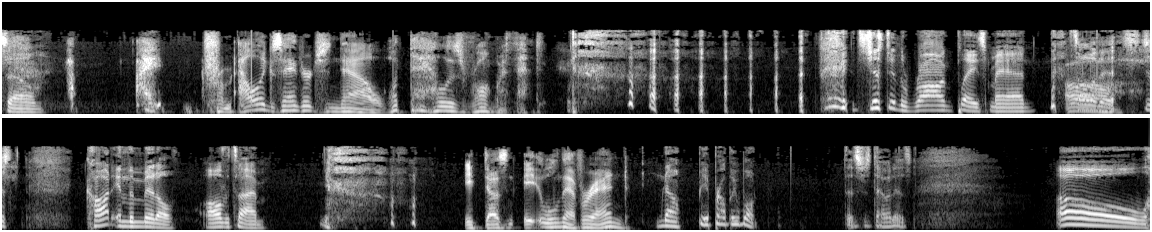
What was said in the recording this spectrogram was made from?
so I from Alexander to now, what the hell is wrong with that? it's just in the wrong place, man. That's oh. all it is. Just caught in the middle all the time. it doesn't. It will never end. No, it probably won't. That's just how it is. Oh,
